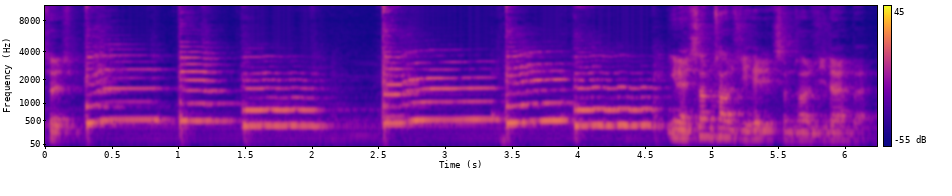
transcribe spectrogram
So it's, you know, sometimes you hit it, sometimes you don't, but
